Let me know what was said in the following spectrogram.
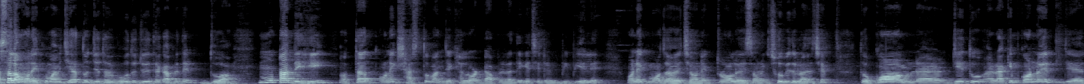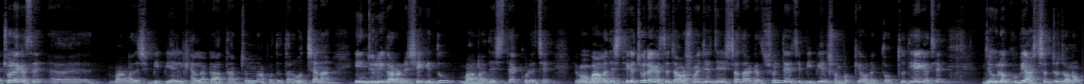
আসসালামু আলাইকুম। আমি জিহাদ যেতে হবে বহুদূর, যদি থাকে আপনাদের দোয়া। মোটা দেহি, অর্থাৎ অনেক স্বাস্থ্যবান যে খেলোয়াড়টা আপনারা দেখেছিলেন বিপিএলে অনেক মজা হয়েছে, অনেক ট্রল হয়েছে, অনেক ছবি তোলা হয়েছে। তো কম যেহেতু রাকিম কর্নওয়েল যে চলে গেছে বাংলাদেশ বিপিএল খেলাটা তার জন্য আপাতত আর হচ্ছে না। ইঞ্জুরির কারণে সে কিন্তু বাংলাদেশ ত্যাগ করেছে এবং বাংলাদেশ থেকে চলে গেছে। যাওয়ার সময় যে জিনিসটা তার কাছে শুনতে হয়েছে বিপিএল সম্পর্কে অনেক তথ্য দিয়ে গেছে, যেগুলো খুবই আশ্চর্যজনক।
